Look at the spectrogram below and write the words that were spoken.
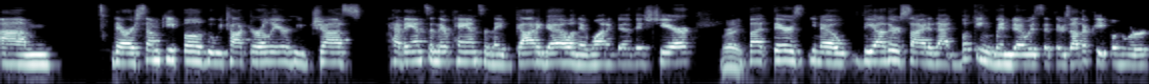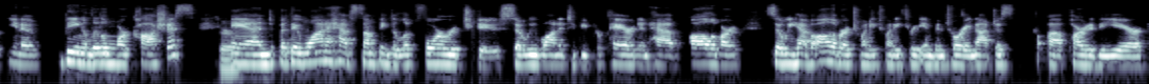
um, there are some people who we talked earlier who just have ants in their pants and they've got to go and they want to go this year. Right. But there's, you know, the other side of that booking window is that there's other people who are, you know, being a little more cautious sure. and but they want to have something to look forward to. So we wanted to be prepared and have all of our so we have all of our 2023 inventory not just uh, part of the year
